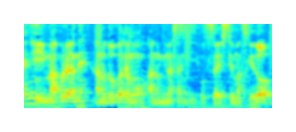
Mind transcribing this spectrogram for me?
際にまあこれはねあの動画でもあの皆さんにお伝えしてますけど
